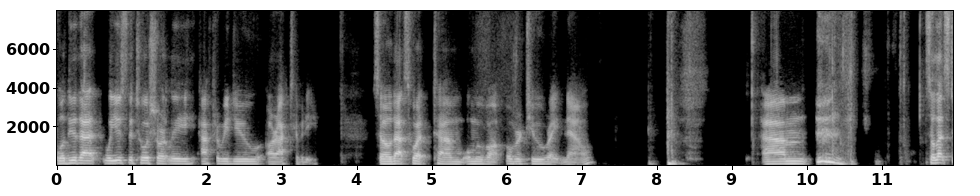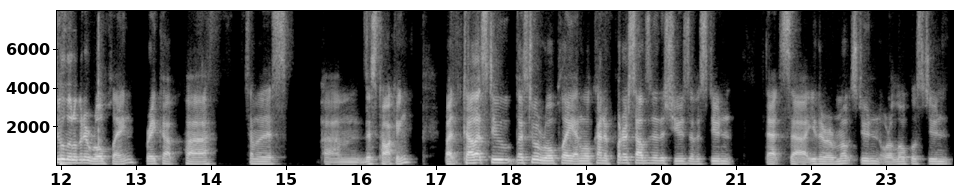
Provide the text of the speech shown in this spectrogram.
we'll do that. We'll use the tool shortly after we do our activity. So that's what um, we'll move on over to right now. Um, so let's do a little bit of role playing, break up uh, some of this um, this talking. But uh, let's do let's do a role play, and we'll kind of put ourselves into the shoes of a student that's uh, either a remote student or a local student,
